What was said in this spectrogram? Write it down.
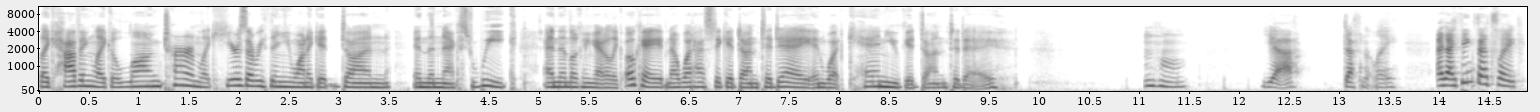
like having like a long term like here's everything you want to get done in the next week and then looking at it like okay now what has to get done today and what can you get done today? Mhm yeah definitely and I think that's like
